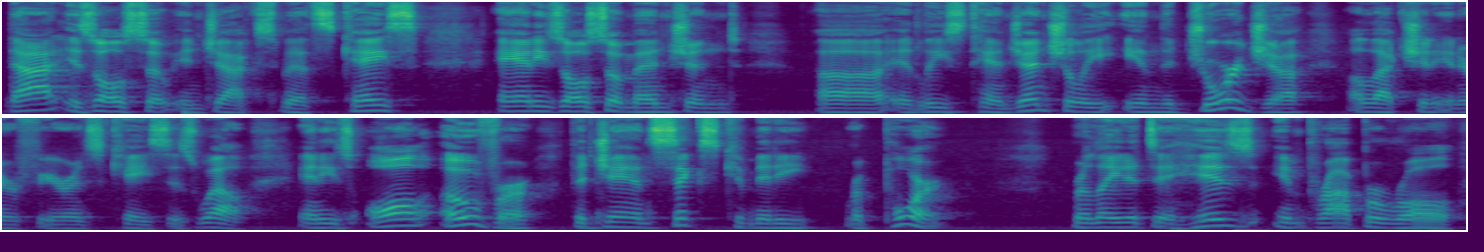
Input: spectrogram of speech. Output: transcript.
That is also in Jack Smith's case. And he's also mentioned, uh, at least tangentially, in the Georgia election interference case as well. And he's all over the Jan 6 committee report related to his improper role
